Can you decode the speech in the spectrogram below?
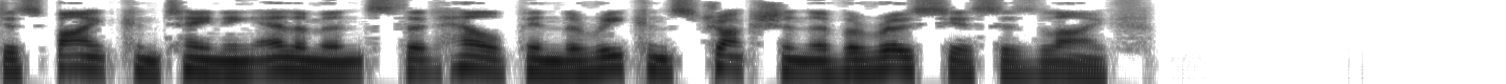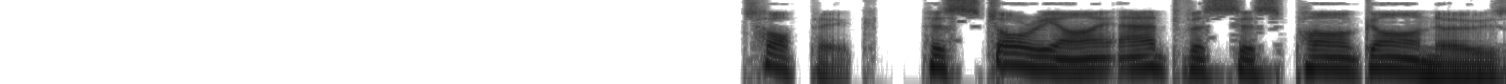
despite containing elements that help in the reconstruction of Orosius's life. Topic: Historiae Adversus Paganos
